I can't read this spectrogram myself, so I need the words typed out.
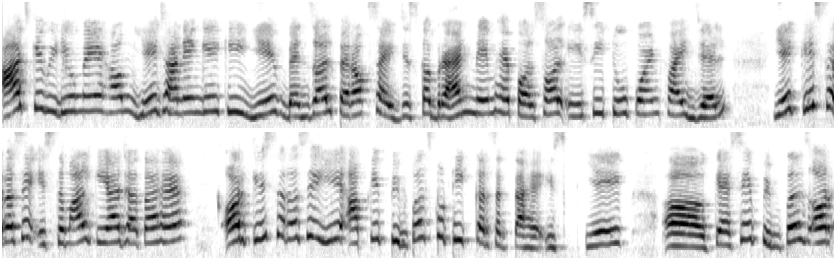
आज के वीडियो में हम ये जानेंगे कि ये बेंजोल पेरोक्साइड, जिसका ब्रांड नेम है परसोल ए सी जेल, ये किस तरह से इस्तेमाल किया जाता है और किस तरह से ये आपके पिंपल्स को ठीक कर सकता है? इस, ये एक कैसे पिंपल्स और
